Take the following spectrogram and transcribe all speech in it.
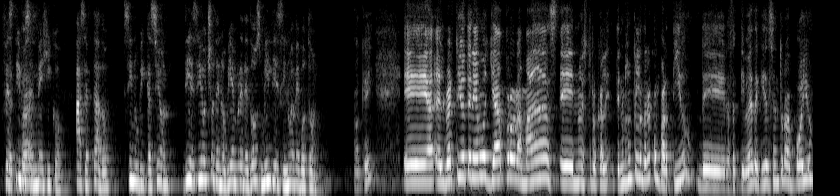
Festivos en México. Aceptado. Sin ubicación. 18 de noviembre de 2019 botón. Ok. Eh, Alberto y yo tenemos ya programadas eh, nuestro tenemos un calendario compartido de las actividades de aquí del centro de apoyo.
